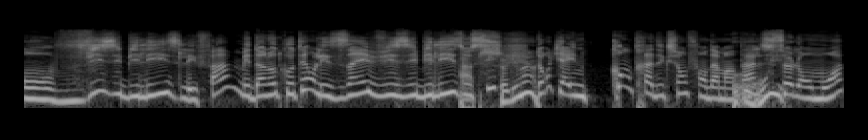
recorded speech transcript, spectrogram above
on visibilise les femmes, mais d'un autre côté, on les invisibilise aussi. Absolument. Donc, il y a une contradiction fondamentale, Oui. selon moi,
